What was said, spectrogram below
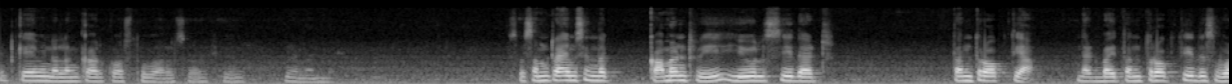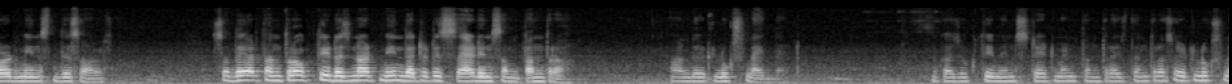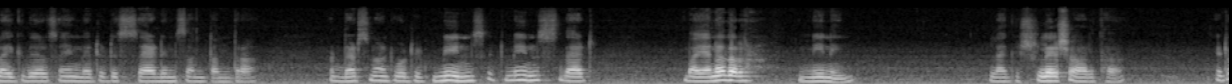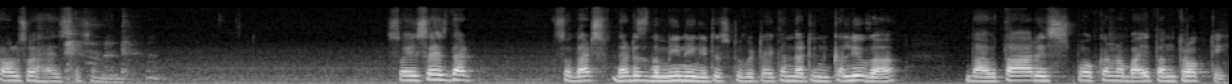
It came in Alankar Kaustubha also, if you remember. So sometimes in the commentary you will see that tantroktya, that by tantrokti this word means this also. So there tantrokti does not mean that it is said in some tantra, although it looks like that. Because ukti means statement, tantra is tantra, so it looks like they are saying that it is said in some tantra. But that's not what it means. It means that by another meaning, like Shlesha Artha, it also has such a meaning. So he says that, so that's that is the meaning it is to be taken that in Kali Yuga, the avatar is spoken by Tantrokti.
